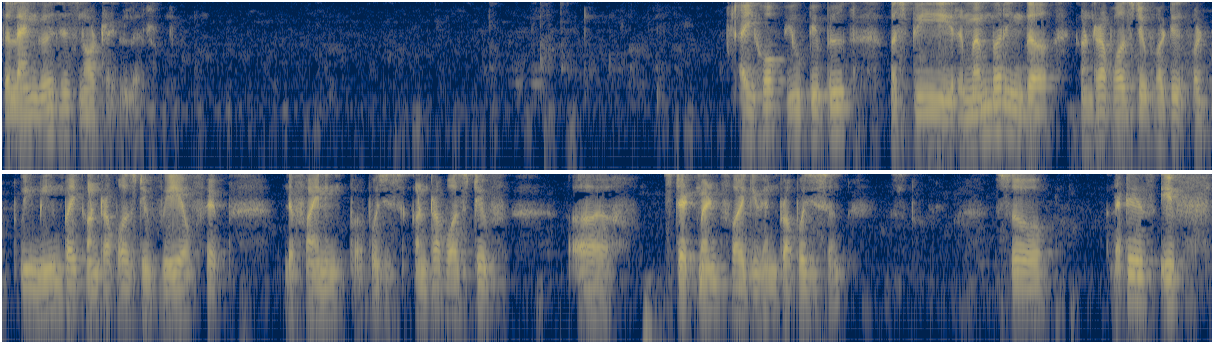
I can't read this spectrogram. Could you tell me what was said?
the language is not regular. I hope you people must be remembering the contrapositive what, is, what we mean by contrapositive way of defining proposition contrapositive uh, statement for a given proposition so that is if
